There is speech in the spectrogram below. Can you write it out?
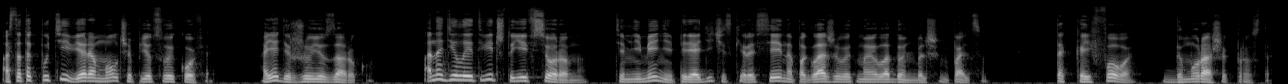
Остаток пути Вера молча пьет свой кофе, а я держу ее за руку. Она делает вид, что ей все равно, тем не менее периодически рассеянно поглаживает мою ладонь большим пальцем. Так кайфово, до мурашек просто.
